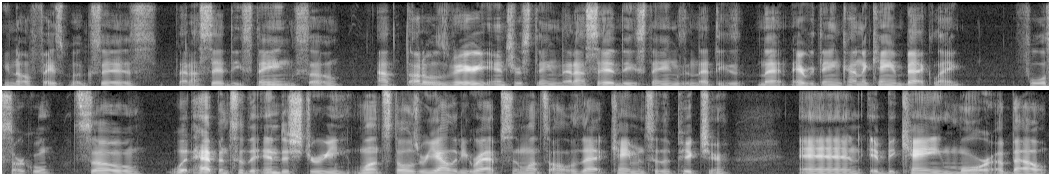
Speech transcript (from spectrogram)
you know Facebook says that I said these things. So I thought it was very interesting that I said these things and that these that everything kind of came back like full circle. So what happened to the industry once those reality raps and once all of that came into the picture and it became more about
